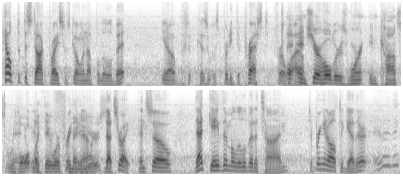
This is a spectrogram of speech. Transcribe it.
Helped that the stock price was going up a little bit, you know, because it was pretty depressed for a while. And shareholders weren't in constant revolt and, like they were for many out. years. That's right, and so that gave them a little bit of time to bring it all together, and I think,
